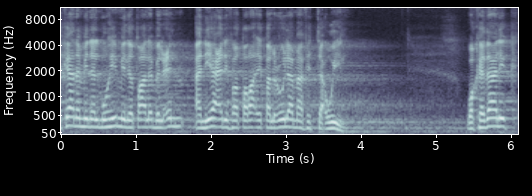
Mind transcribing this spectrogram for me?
كان من المهم لطالب العلم أن يعرف طرائق العلماء في التأويل. وكذلك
